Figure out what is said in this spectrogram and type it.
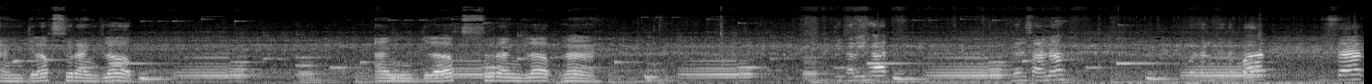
Anjlok suranjlok. Anjlok suranjlok. Nah. Kita lihat dari sana. Berhenti tepat set.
